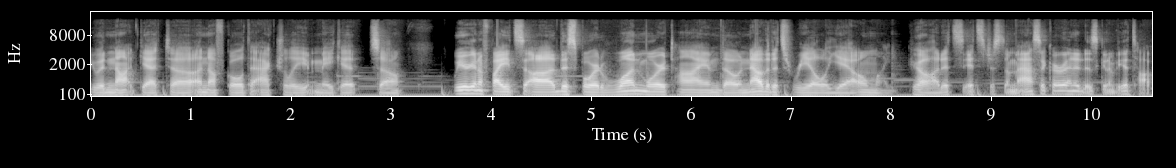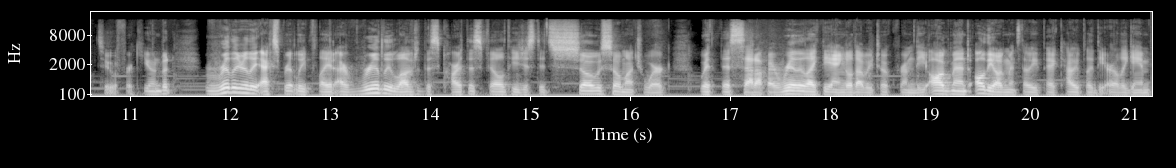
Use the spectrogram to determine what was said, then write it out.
you would not get uh, enough gold to actually make it. So we are gonna fight uh, this board one more time, though. Now that it's real, yeah. Oh my god, it's it's just a massacre, and it is going to be a top two for Kiyoon. But really, really expertly played. I really loved this Karthus build. He just did so, so much work with this setup. I really like the angle that we took from the augment, all the augments that we picked, how he played the early game.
